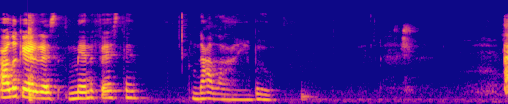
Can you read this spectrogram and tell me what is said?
I look at it as manifesting. I'm not lying, boo. Ah!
